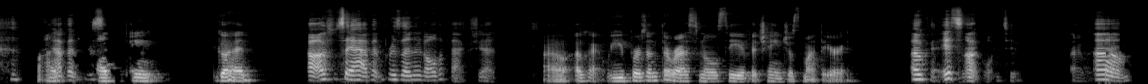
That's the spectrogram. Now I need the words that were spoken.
I, haven't. I think. Go ahead. I should say I haven't presented all the facts yet. Oh, okay. Well, you present the rest, and we'll see if it changes my theory. Okay, it's not going to. Okay. Um,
